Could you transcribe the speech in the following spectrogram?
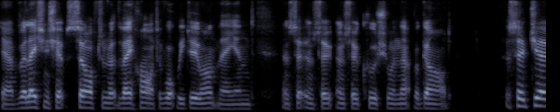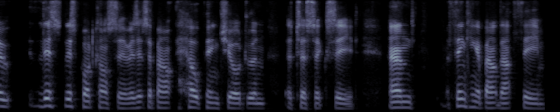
Yeah, relationships so often at the very heart of what we do, aren't they? And and so and so and so crucial in that regard. So, Joe, this this podcast series it's about helping children uh, to succeed, and thinking about that theme.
